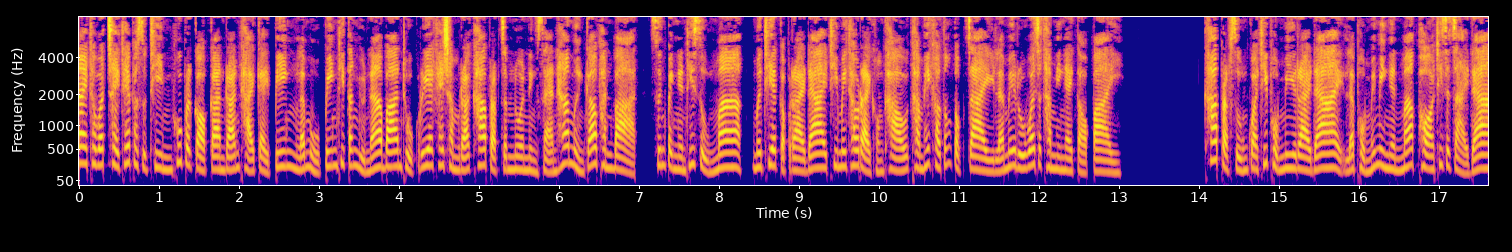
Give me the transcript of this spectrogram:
นายทวัชชัยเทพสุทิน ผู้ประกอบการร้านขายไก่ปิ้ง และหมูปิ้งที่ตั้งอยู่หน้าบ้านถูกเรียกให้ชำระค่าปรับจำนวน 159,000 บาท ซึ่งเป็นเงินที่สูงมาก เมื่อเทียบกับรายได้ที่ไม่เท่าไหร่ของเขาทำให้เขาต้องตกใจ และไม่รู้ว่าจะทำยังไงต่อไป ค่าปรับสูงกว่าที่ผมมีรายได้ และผมไม่มีเงินมากพอที่จะจ่ายได้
